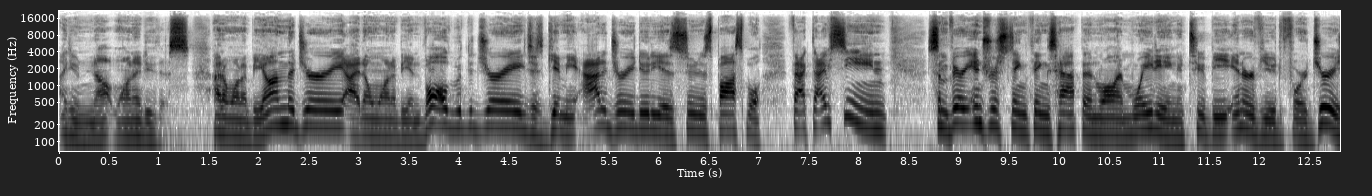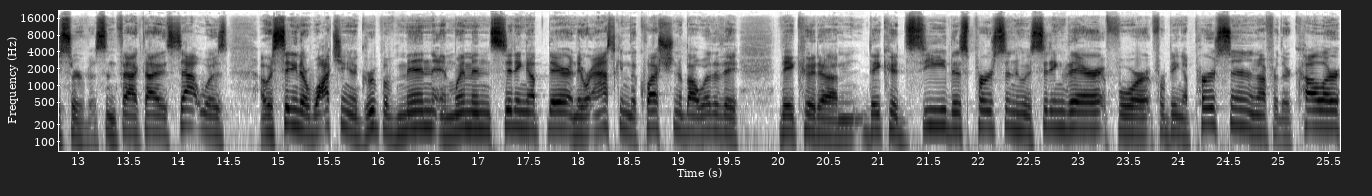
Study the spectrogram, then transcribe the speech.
I do not want to do this. I don't want to be on the jury. I don't want to be involved with the jury. Just get me out of jury duty as soon as possible. In fact, I've seen some very interesting things happen while I'm waiting to be interviewed for jury service. In fact, I sat was I was sitting there watching a group of men and women sitting up there, and they were asking the question about whether they they could um, they could see this person who was sitting there for for being a person and not for their color.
